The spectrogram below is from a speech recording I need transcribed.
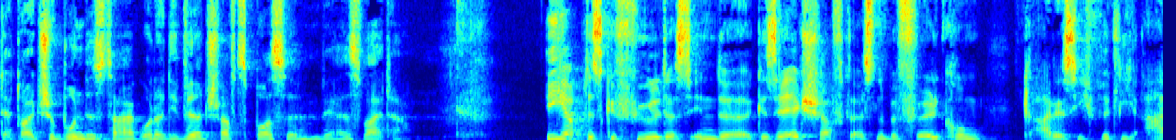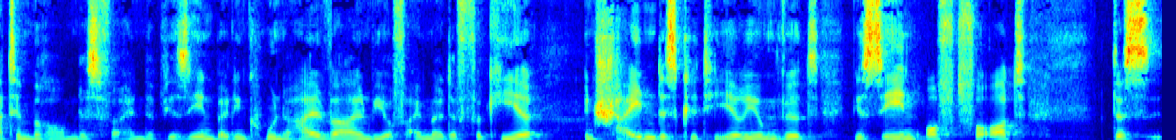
der Deutsche Bundestag oder die Wirtschaftsbosse? Wer ist weiter? Ich habe das Gefühl, dass in der Gesellschaft, als eine Bevölkerung gerade sich wirklich atemberaubendes verändert. Wir sehen bei den Kommunalwahlen, wie auf einmal der Verkehr entscheidendes Kriterium wird. Wir sehen oft vor Ort, dass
